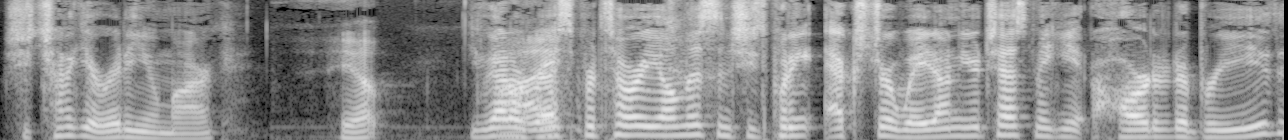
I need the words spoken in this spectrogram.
She's trying to get rid of you, Mark. yep. You've got a I- respiratory illness, and she's putting extra weight on your chest, making it harder to breathe.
